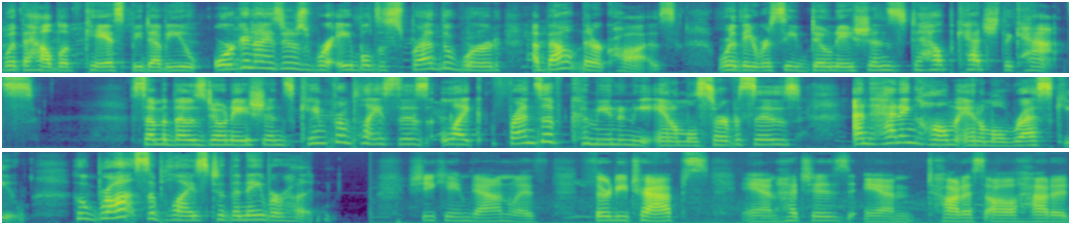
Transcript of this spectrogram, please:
With the help of KSBW, organizers were able to spread the word about their cause, where they received donations to help catch the cats. Some of those donations came from places like Friends of Community Animal Services and Heading Home Animal Rescue, who brought supplies to the neighborhood. She came down with 30 traps and hutches and taught us all how to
